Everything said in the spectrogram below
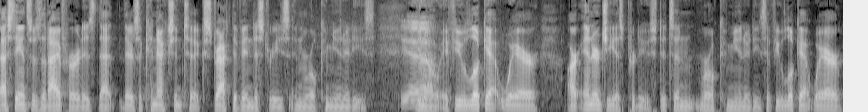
best answers that I've heard is that there's a connection to extractive industries in rural communities. Yeah. You know, if you look at where our energy is produced, it's in rural communities. If you look at where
